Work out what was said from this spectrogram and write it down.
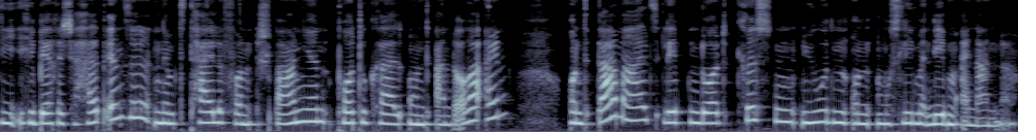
Die Iberische Halbinsel nimmt Teile von Spanien, Portugal und Andorra ein und damals lebten dort Christen, Juden und Muslime nebeneinander.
